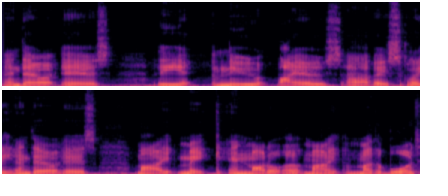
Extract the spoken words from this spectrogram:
And there is the new BIOS uh, basically and there is my make and model of my motherboard.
